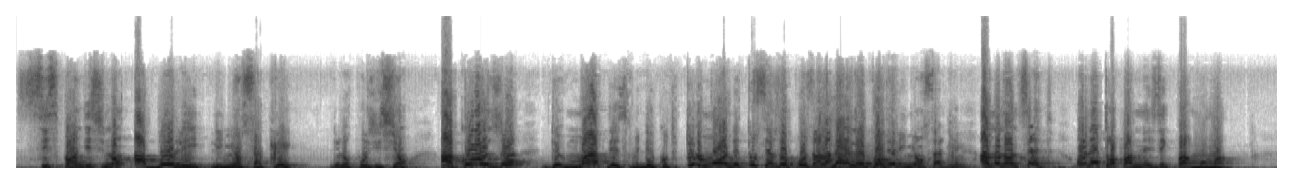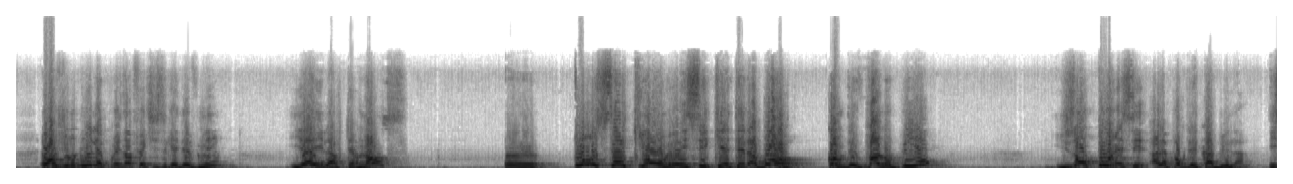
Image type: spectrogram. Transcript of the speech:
suspendu, sinon aboli l'union sacrée de l'opposition à cause de manque d'esprit d'écoute. Tout le monde, tous ces opposants-là, c'était l'union sacrée. Hmm. En 97, on est trop amnésique par moment. Et aujourd'hui, le président Félix Tshisekedi est venu, il y a eu l'alternance, euh, tous ceux qui ont réussi, qui étaient d'abord comme des pied, ils ont tout réussi à l'époque de Kabila. Ils,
